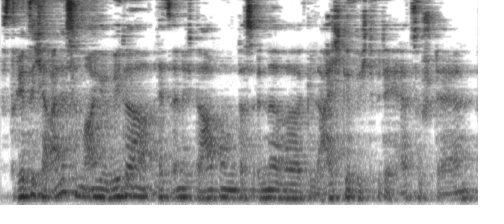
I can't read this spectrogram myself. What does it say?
Es dreht sich ja alles im Ayurveda letztendlich darum, das innere Gleichgewicht wiederherzustellen.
